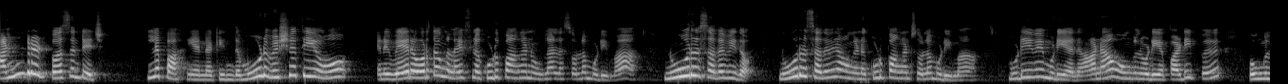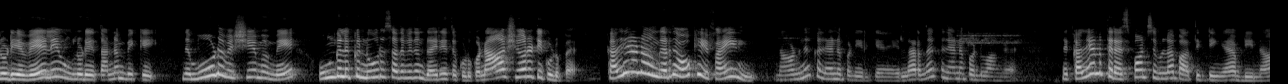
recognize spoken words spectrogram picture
ஹண்ட்ரட் பர்சன்டேஜ் இல்லப்பா எனக்கு இந்த மூணு விஷயத்தையும் எனக்கு வேற ஒருத்தவங்க லைஃப்ல கொடுப்பாங்கன்னு உங்களால சொல்ல முடியுமா? நூறு சதவீதம். நூறு சதவீதம் அவங்க எனக்கு கொடுப்பாங்கன்னு சொல்ல முடியுமா? முடியவே முடியாது. ஆனா உங்களுடைய படிப்பு உங்களுடைய வேலை உங்களுடைய தன்னம்பிக்கை இந்த மூணு விஷயமுமே உங்களுக்கு நூறு சதவீதம் தைரியத்தை கொடுக்கும். நான் ஷியூரிட்டி கொடுப்பேன். கல்யாணங்கிறது ஓகே ஃபைன் நானும் தான் கல்யாணம் பண்ணியிருக்கேன். எல்லாரும் தான் கல்யாணம் பண்ணுவாங்க. இந்த கல்யாணத்தை ரெஸ்பான்சிபிளாக பார்த்துக்கிட்டீங்க அப்படின்னா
